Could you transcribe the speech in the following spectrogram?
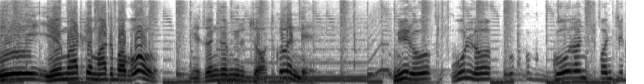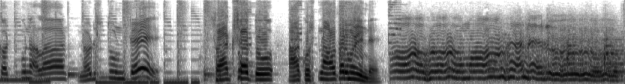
ఈ ఏ మాటకే మాట బాబు? నిజంగా మీరు జాతకులండి. మీరు ఊళ్ళో గోరంచు పంచి కట్టుకుని అలా నడుస్తూ ఉంటే సాక్షాత్తు ఆ కృష్ణ అవతారమేనండి ఓహో మోహన రూప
